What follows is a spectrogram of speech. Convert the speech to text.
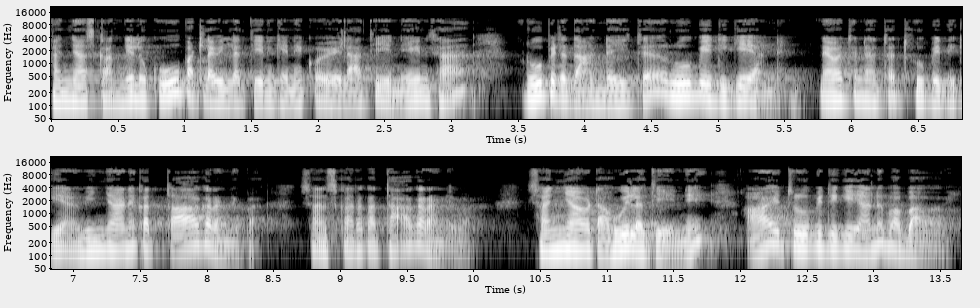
සංඥා ස්කන්ධේ ලොකු පටලවිල්ලක් තියෙන කෙනෙක් ඔය වෙලා තියෙන. ඒ නිසා රූපෙට දාන්න හිත රූපෙ දිගේ යන්න. නැවත නැවතත් රූපෙ දිගේ යන්න. විඥානේ කතා කරන්න එපා. සංස්කාර කතා කරන්න එපා. සංඥාවට අහුවෙලා තියෙන්නේ ආයත රූපෙ දිගේ යන බබා වගේ.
